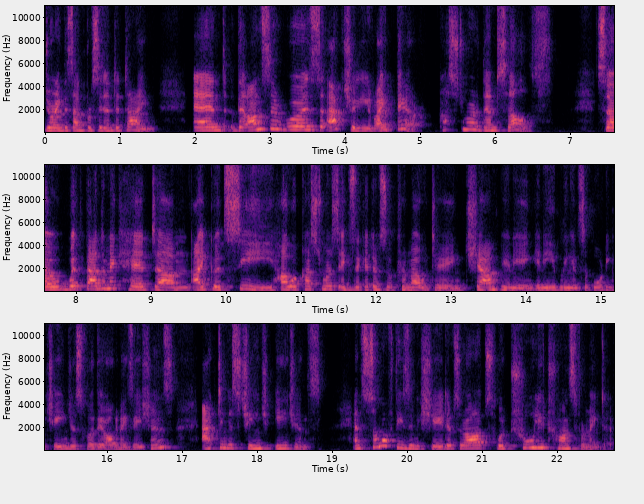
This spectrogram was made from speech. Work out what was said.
during this unprecedented time? And the answer was actually right there customer themselves so with pandemic hit, um, I could see how our customers executives were promoting, championing, enabling, and supporting changes for their organizations, acting as change agents. And some of these initiatives, Robs, were truly transformative.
